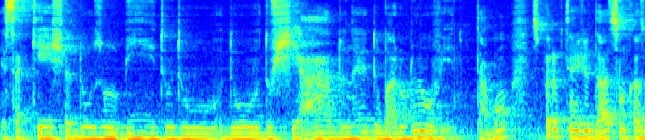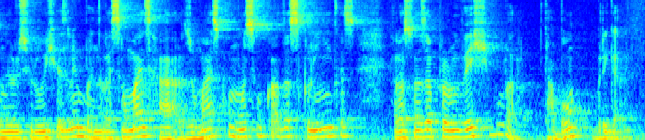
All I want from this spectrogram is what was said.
essa queixa do zumbido, do, do, do chiado, né, do barulho no ouvido, tá bom? Espero que tenha ajudado, são casos neurocirúrgicos, lembrando, elas são mais raras, o mais comum são causas clínicas relacionadas a problema vestibular, tá bom? Obrigado.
